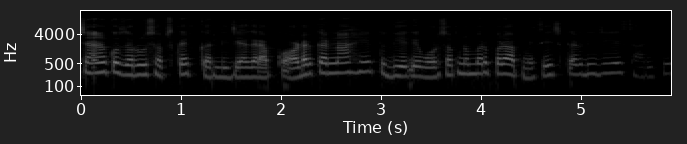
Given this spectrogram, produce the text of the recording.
चैनल को ज़रूर सब्सक्राइब कर लीजिए। अगर आपको ऑर्डर करना है तो दिए गए व्हाट्सअप नंबर पर आप मैसेज कर दीजिए। सारी के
